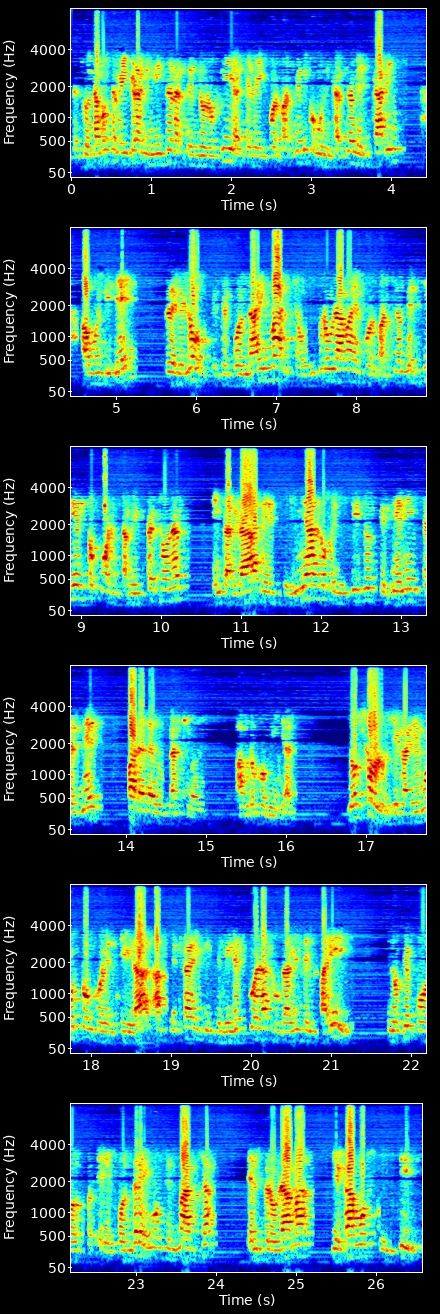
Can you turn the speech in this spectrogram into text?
Les contamos también que la ministra de la Tecnología, Teleinformación y Comunicaciones, Karen Abudiné, reveló que se pondrá en marcha un programa de formación de 140 mil personas encargadas de enseñar los beneficios que tiene Internet para la educación. Abro comillas. No solo llegaremos con conectividad a cerca de 15.000 escuelas rurales del país, sino que eh, pondremos en marcha el programa Llegamos Contigo,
